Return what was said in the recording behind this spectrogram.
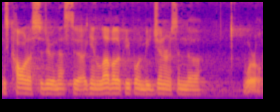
has called us to do, and that's to, again, love other people and be generous in the world.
